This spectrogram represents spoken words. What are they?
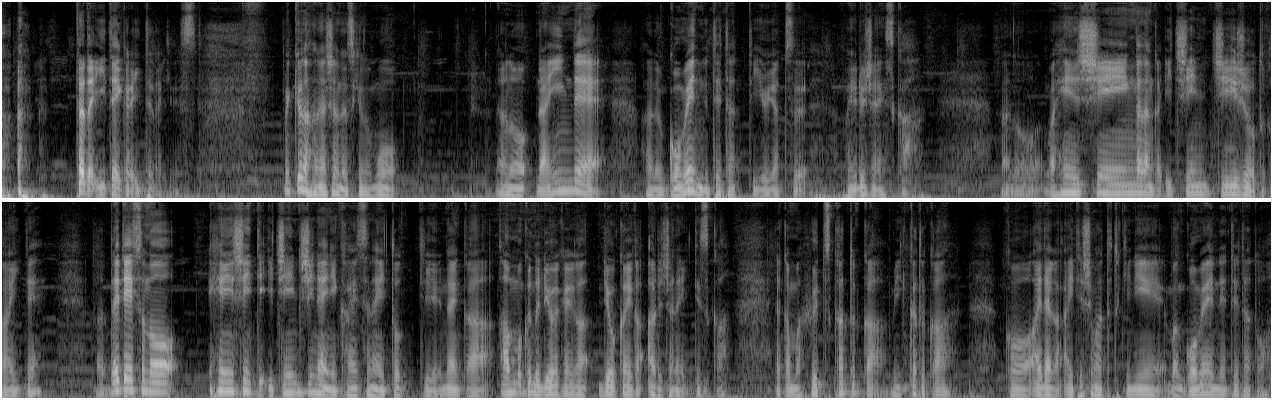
ただ言いたいから言っただけです。まあ今日の話なんですけども、あの、LINE で、あの、ごめん寝てたっていうやつ、まあ、いるじゃないですか。あの、まあ、返信がなんか1日以上とかいて、あの大体その、返信って1日以内に返さないとっていう、なんか暗黙の了解が、了解があるじゃないですか。なんかまあ2日とか3日とか、こう、間が空いてしまった時に、まあ、ごめん寝てたと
